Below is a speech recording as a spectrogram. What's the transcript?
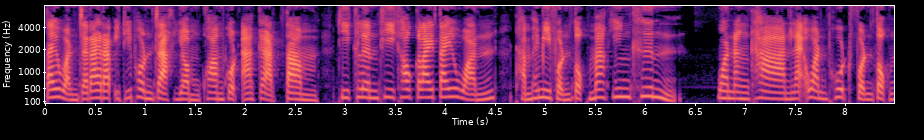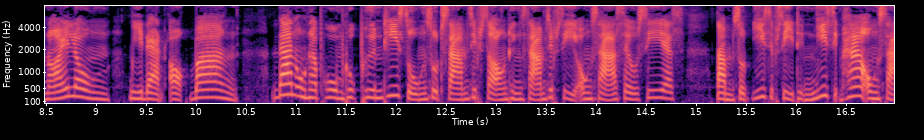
ไต้หวันจะได้รับอิทธิพลจากหย่อมความกดอากาศต่ำที่เคลื่อนที่เข้าใกล้ไต้หวันทำให้มีฝนตกมากยิ่งขึ้น วันอังคารและวันพุธฝนตกน้อยลง มีแดดออกบ้าง ด้านอุณหภูมิทุกพื้นที่สูงสุด 32-34 องศาเซลเซียส ต่ำสุด 24-25 องศา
